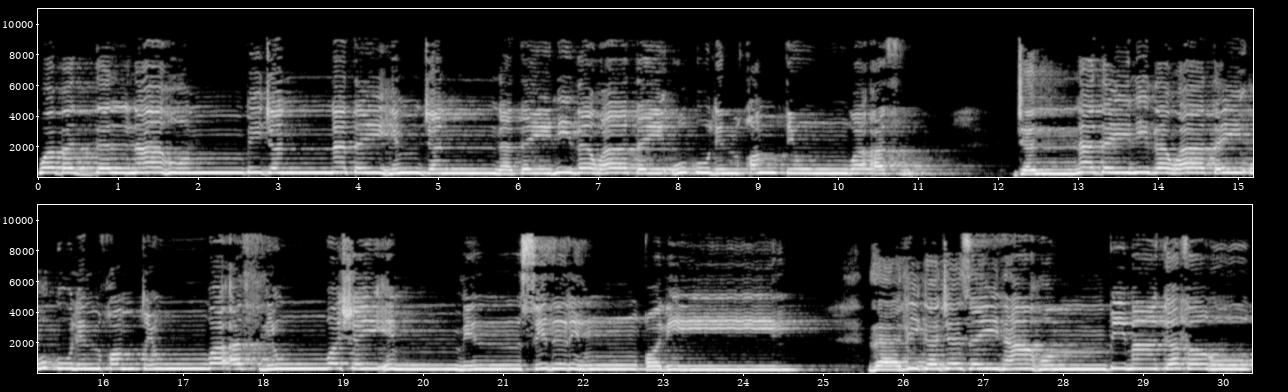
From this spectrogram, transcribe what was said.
وبدلناهم بجنتيهم جنتين ذواتي أكل خمط وأثل جنتين ذواتي أكل خمط وأثل وشيء من سدر قليل ذلك جزيناهم بما كفروا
